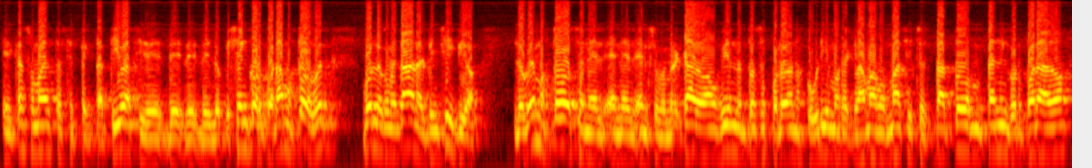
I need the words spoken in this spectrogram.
el caso más de estas expectativas y de, lo que ya incorporamos todos, vos lo comentaban al principio, lo vemos todos en el, en el, supermercado, vamos viendo entonces por dónde nos cubrimos, reclamamos más, esto está todo tan incorporado.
